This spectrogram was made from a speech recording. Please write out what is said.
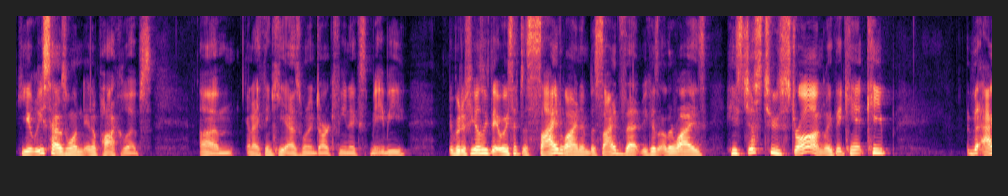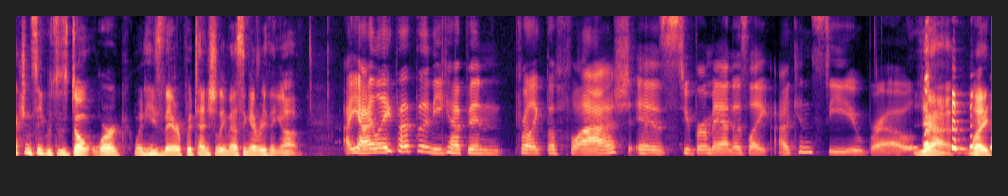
he at least has one in Apocalypse, um, and I think he has one in Dark Phoenix, maybe. But it feels like they always have to sideline him. Besides that, because otherwise he's just too strong. Like they can't keep the action sequences don't work when he's there potentially messing everything up. Yeah, I like that the kneecap in for like the Flash is Superman is like I can see you, bro. yeah like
